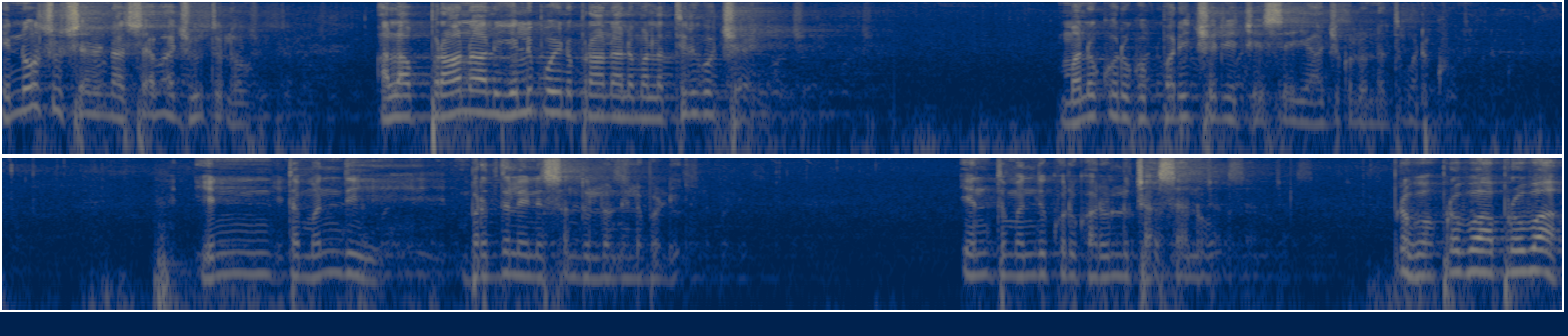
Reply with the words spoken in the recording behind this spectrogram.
ఎన్నో చూశాను నా సేవా జీవితంలో. అలా ప్రాణాలు వెళ్ళిపోయిన ప్రాణాలు మళ్ళీ తిరిగి వచ్చాయి మన కొరకు పరిచర్య చేసే యాజకులు ఉన్నంత వరకు. ఎంతమంది బ్రద్దలైన సందుల్లో నిలబడి ఎంతమంది కొరకు అరుళ్ళు చేశాను. ప్రభా ప్రభా ప్రభా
